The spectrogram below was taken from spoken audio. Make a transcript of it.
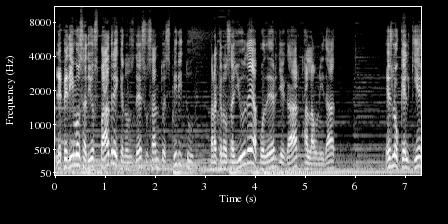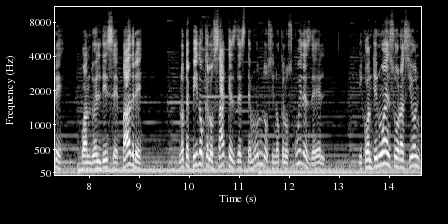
Le pedimos a Dios Padre que nos dé su Santo Espíritu para que nos ayude a poder llegar a la unidad. Es lo que Él quiere cuando Él dice, Padre, no te pido que los saques de este mundo, sino que los cuides de Él. Y continúa en su oración,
